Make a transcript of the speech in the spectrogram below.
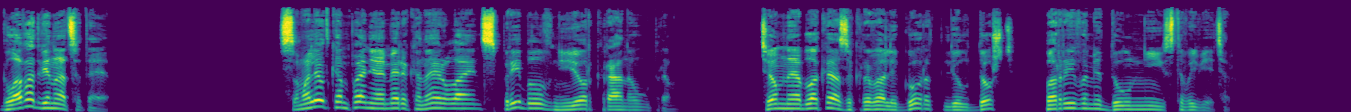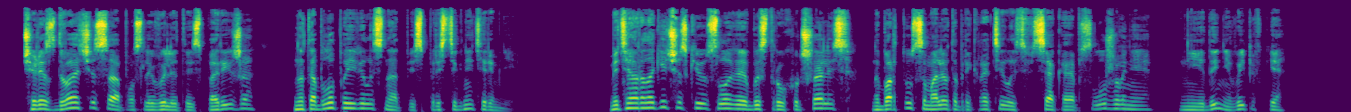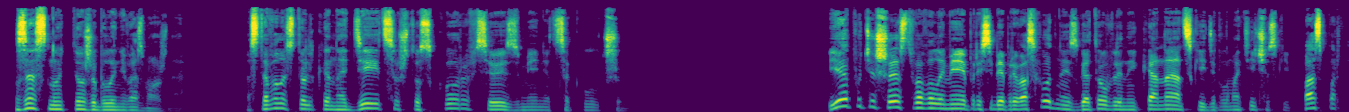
Глава 12. Самолет компании American Airlines прибыл в Нью-Йорк рано утром. Темные облака закрывали город, лил дождь, порывами дул неистовый ветер. Через два часа после вылета из Парижа на табло появилась надпись «Пристегните ремни». Метеорологические условия быстро ухудшались, на борту самолета прекратилось всякое обслуживание, ни еды, ни выпивки. Заснуть тоже было невозможно. Оставалось только надеяться, что скоро все изменится к лучшему. Я путешествовал, имея при себе превосходно изготовленный канадский дипломатический паспорт,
